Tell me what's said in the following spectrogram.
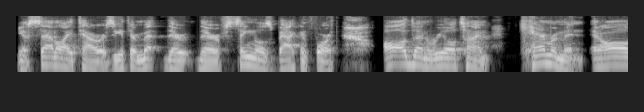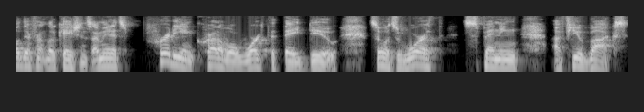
you know, satellite towers to get their their their signals back and forth, all done real time. Cameramen at all different locations. I mean, it's pretty incredible work that they do. So it's worth spending a few bucks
